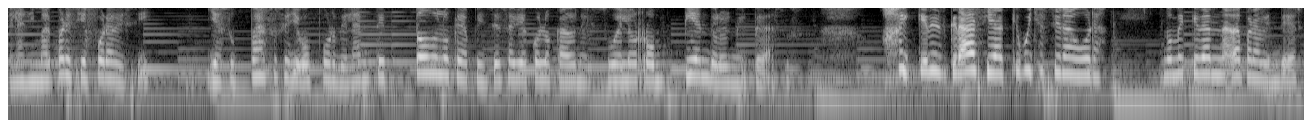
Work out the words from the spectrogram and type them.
El animal parecía fuera de sí y a su paso se llevó por delante todo lo que la princesa había colocado en el suelo, rompiéndolo en mil pedazos. ¡Ay, qué desgracia! ¿Qué voy a hacer ahora? No me queda nada para vender.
